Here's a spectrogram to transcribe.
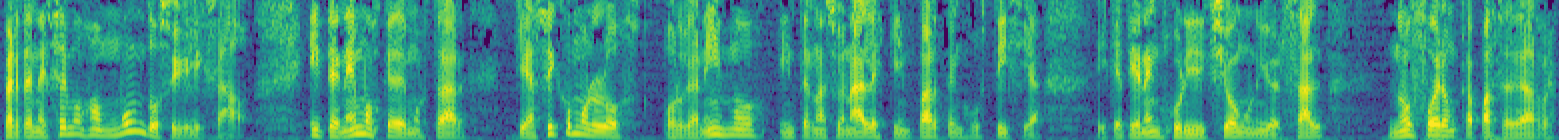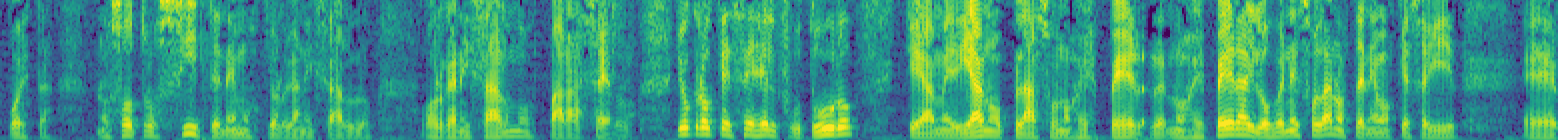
pertenecemos a un mundo civilizado. Y tenemos que demostrar que así como los organismos internacionales que imparten justicia y que tienen jurisdicción universal no fueron capaces de dar respuesta, nosotros sí tenemos que organizarlo, organizarnos para hacerlo. Yo creo que ese es el futuro que a mediano plazo nos espera, nos espera y los venezolanos tenemos que seguir eh,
